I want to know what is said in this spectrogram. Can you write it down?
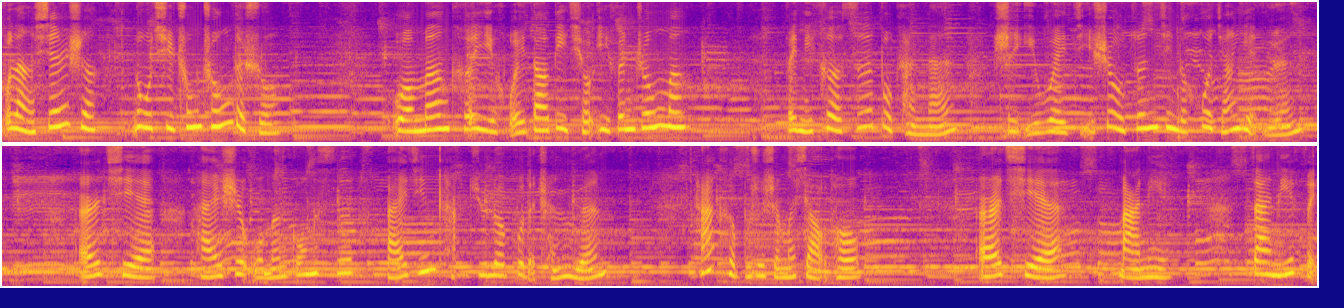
布朗先生怒气冲冲地说：“我们可以回到地球一分钟吗？”菲尼克斯·布坎南是一位极受尊敬的获奖演员，而且还是我们公司白金卡俱乐部的成员。他可不是什么小偷。而且，玛丽，在你诽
